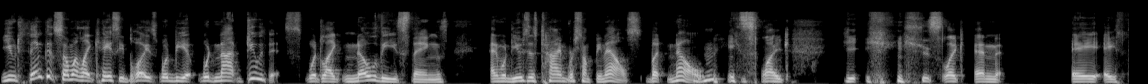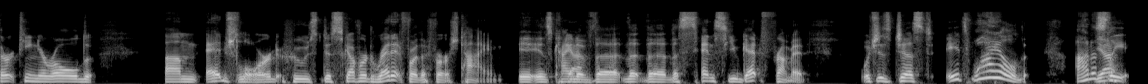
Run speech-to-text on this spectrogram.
you'd think that someone like Casey Bloys would be would not do this, would like know these things and would use his time for something else. But no, Mhm. he's like he he's like an a a 13 year old um edge lord who's discovered reddit for the first time is kind Yeah. of the, the the the sense you get from it which is just it's wild honestly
